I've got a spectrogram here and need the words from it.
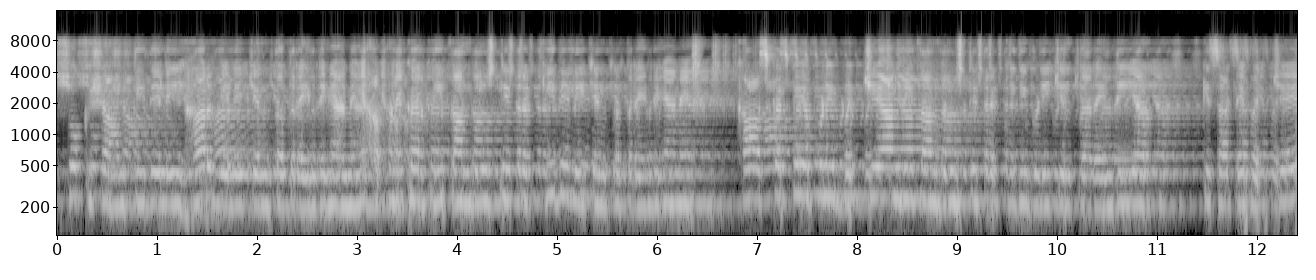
ਸੁੱਖ ਸ਼ਾਂਤੀ ਦੇ ਲਈ ਹਰ ਵੇਲੇ ਚਿੰਤਤ ਰਹਿੰਦੀਆਂ ਨੇ, ਆਪਣੇ ਘਰ ਦੀ ਤੰਦਰੁਸਤੀ ਤਰੱਕੀ ਦੇ ਲਈ ਚਿੰਤਤ ਰਹਿੰਦੀਆਂ ਨੇ। ਖਾਸ ਕਰਕੇ ਆਪਣੇ ਬੱਚਿਆਂ ਦੀ ਤੰਦਰੁਸਤੀ ਤਰੱਕੀ ਦੀ ਬੜੀ ਚਿੰਤਾ ਰਹਿੰਦੀ ਆ ਕਿ ਸਾਡੇ ਬੱਚੇ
